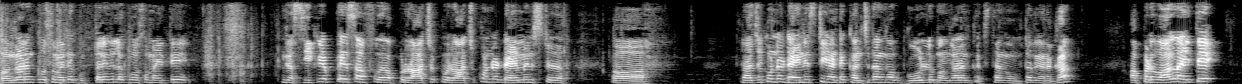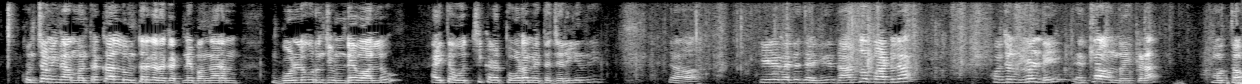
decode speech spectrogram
బంగారం కోసం అయితే గుప్త నిధుల కోసం అయితే ఇంకా సీక్రెట్ ప్లేస్ ఆఫ్ అప్పుడు రాచ రాచకొండ డైమండ్స్ uh, ఆ, రాచకొండ డైనెస్టీ అంటే ఖచ్చితంగా గోల్డ్ బంగారం ఖచ్చితంగా ఉంటుంది కనుక అప్పటి వాళ్ళు అయితే కొంచెం ఇంకా మంత్రకాళ్ళు ఉంటారు కదా గట్టినే బంగారం గోల్డ్ గురించి ఉండేవాళ్ళు. అయితే వచ్చి ఇక్కడ తోవడం అయితే జరిగింది. తీయడం అయితే జరిగింది. దాంతో పాటుగా కొంచెం చూడండి ఎట్లా ఉందో ఇక్కడ మొత్తం.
